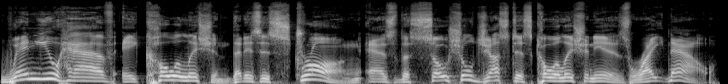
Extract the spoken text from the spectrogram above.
When you have a coalition that is as strong as the social justice coalition is right now,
